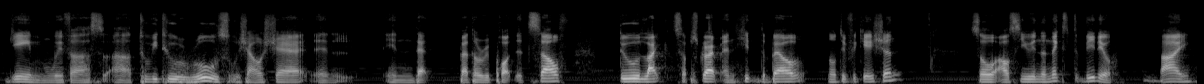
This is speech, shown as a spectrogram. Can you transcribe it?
game with us uh, 2v2 rules, which I'll share in, in that battle report itself. Do like, subscribe, and hit the bell notification. So I'll see you in the next video. Bye.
